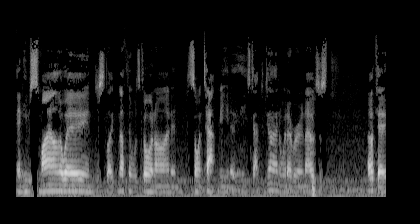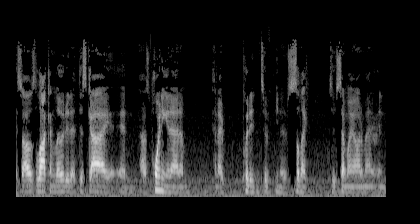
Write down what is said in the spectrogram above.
And he was smiling away and just like nothing was going on. And someone tapped me, you know, he's got the gun or whatever. And I was just, okay. So I was lock and loaded at this guy and I was pointing it at him and I put it into, you know, select to semi automatic. And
